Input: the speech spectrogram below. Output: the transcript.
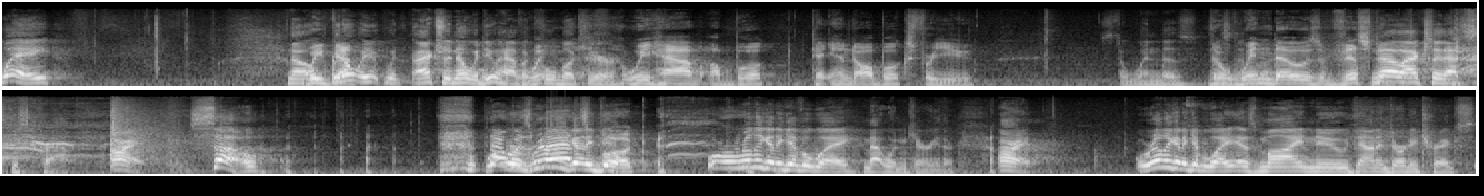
away No, We've we got- don't. We, we- actually, no, we do have a We- cool book here. We have a book to end all books for you. It's the Windows. The Vista book. Windows Vista. No, book. actually, that's just crap. All right, so that was really Matt's gonna gi- book. what we're really going to give away, Matt wouldn't care either. All right. What we're really going to give away is my new Down and Dirty Tricks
